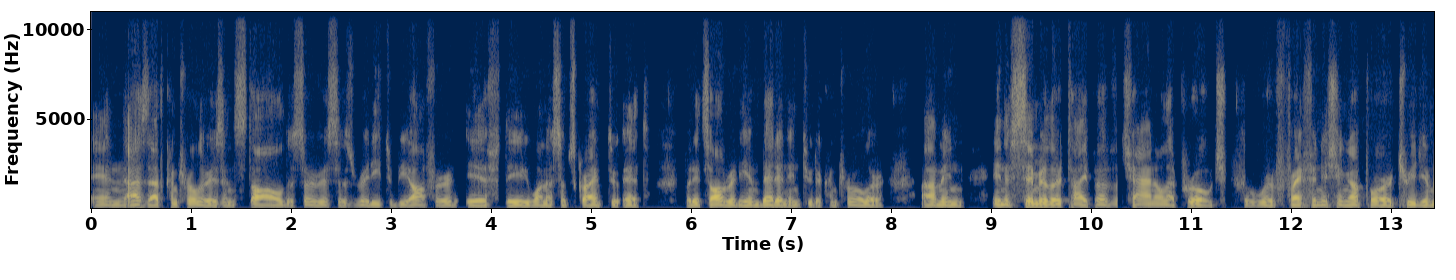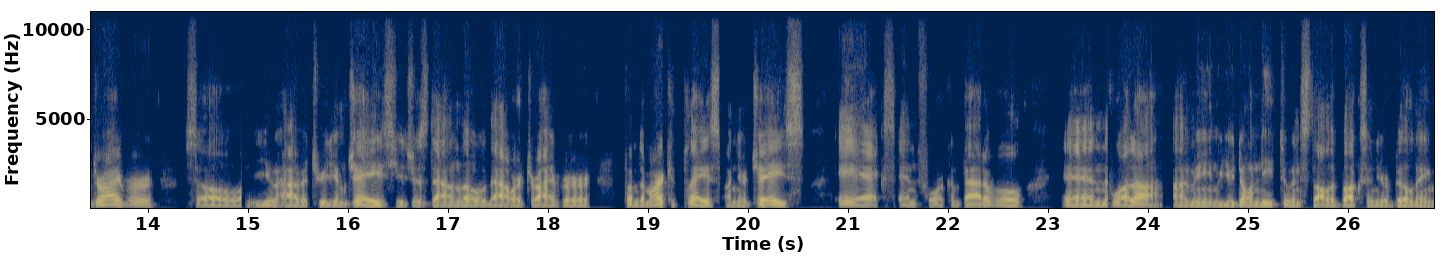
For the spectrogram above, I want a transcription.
and as that controller is installed the service is ready to be offered if they want to subscribe to it but it's already embedded into the controller. I mean in a similar type of channel approach. We're finishing up our Tridium driver. So you have a Tridium Jace, you just download our driver from the marketplace on your Jace, AX N4 compatible, and voila. I mean, you don't need to install a box in your building.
